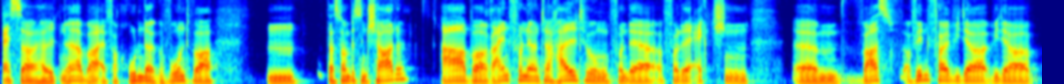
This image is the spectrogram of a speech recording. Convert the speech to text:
besser halt, ne, aber einfach runder gewohnt war. Mm, Das war ein bisschen schade, aber rein von der Unterhaltung, von der, von der Action, ähm, war es auf jeden Fall wieder, wieder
